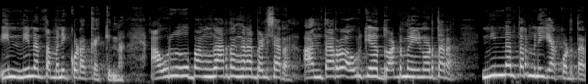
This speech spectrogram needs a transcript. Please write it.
ಇನ್ ನಿನ್ನಂತ ಮನೆಗೆ ಕೊಡಕ್ಕಾಕಿನ್ನ ಅವರು ಬಂಗಾರದಂಗನ ಬೆಳೆಸ್ಯಾರ. ಅಂತಾರ ಅವ್ರಿಗೆ ದೊಡ್ಡ ಮನೆ ನೋಡ್ತಾರ. ನಿನ್ನಂತರ ಮನೆಗೆ ಯಾಕೆ ಕೊಡ್ತಾರ?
